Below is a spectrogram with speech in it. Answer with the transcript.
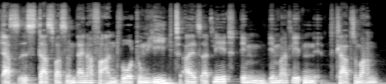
das ist das, was in deiner Verantwortung liegt als Athlet, dem, dem Athleten klarzumachen,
